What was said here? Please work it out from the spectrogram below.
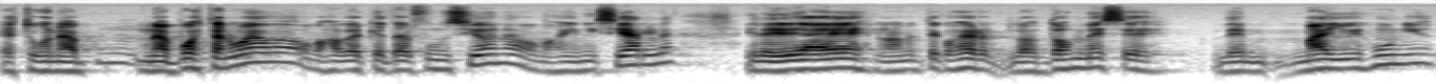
Esto es una, Mm. una apuesta nueva, vamos a ver qué tal funciona, vamos a iniciarla y la idea es normalmente coger los dos meses de mayo y junio,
